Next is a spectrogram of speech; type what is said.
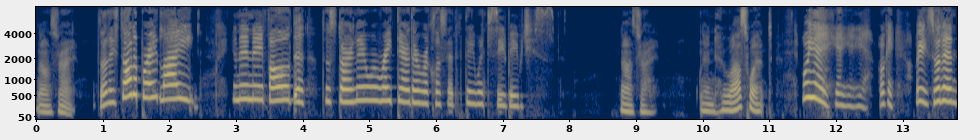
That's right. So they saw the bright light, and then they followed the, the star, and they were right there. They were close. They went to see baby Jesus. That's right. And who else went? Oh yeah, yeah, yeah, yeah. Okay, okay. So then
